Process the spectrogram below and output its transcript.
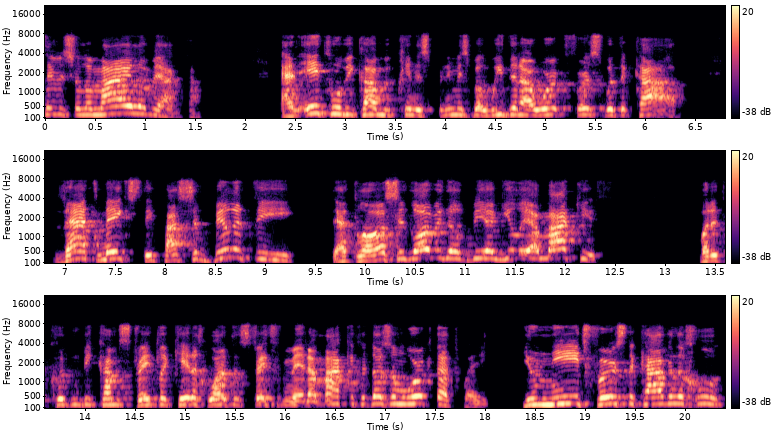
Me'akam. And it will become B'chinis Pnimis, but we did our work first with the Kav. That makes the possibility that loss and love there'll be a Gilead Makif. But it couldn't become straight like Kerech wanted straight from Mera Makif. It doesn't work that way. You need first the kav and the chut.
